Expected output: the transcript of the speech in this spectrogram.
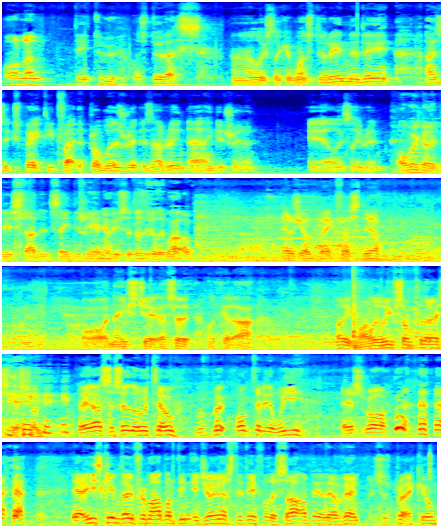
Morning. Day two. Let's do this. Uh, looks like it wants to rain today, as expected. In fact, it probably is. Ra- is that rain? I think it's raining. Yeah, it looks like rain. All we're going to do is stand inside today anyway, so it doesn't really matter. There's your breakfast there. Oh, nice. Check this out. Look at that. Alright, Marley, leave some for the rest of us, sun. right, that's us out the hotel. We've bu- bumped into Lee. S Raw. yeah, he's came down from Aberdeen to join us today for the Saturday of the event, which is pretty cool.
